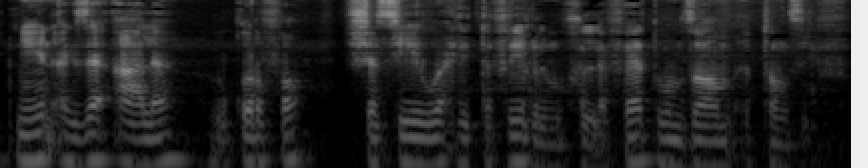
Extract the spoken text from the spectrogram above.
اتنين أجزاء أعلى الغرفة الشاسيه وحدة تفريغ المخلفات ونظام التنظيف.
